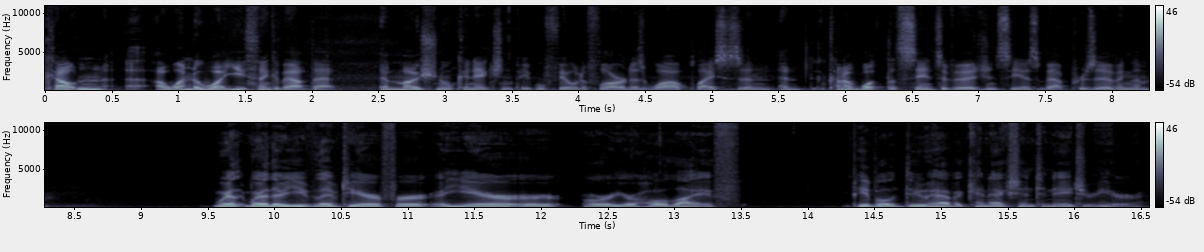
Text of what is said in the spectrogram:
Carlton, I wonder what you think about that emotional connection people feel to Florida's wild places and, and kind of what the sense of urgency is about preserving them. Whether you've lived here for a year or, or your whole life, people do have a connection to nature here.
